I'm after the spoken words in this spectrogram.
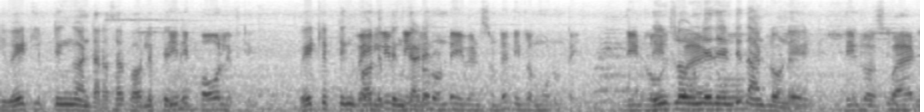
ఈ వెయిట్ లిఫ్టింగ్ అంటారా సార్? పవర్ లిఫ్టింగ్ దీన్ని power lifting weight lifting power weight lifting రెండే ఈవెంట్స్ ఉంటాయి దీంట్లో మూడు ఉంటాయి. దీంట్లో దీంట్లో ఉండేది ఏంటి దాంట్లో ఉండేది ఏంటి? దీంట్లో స్క్వాట్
